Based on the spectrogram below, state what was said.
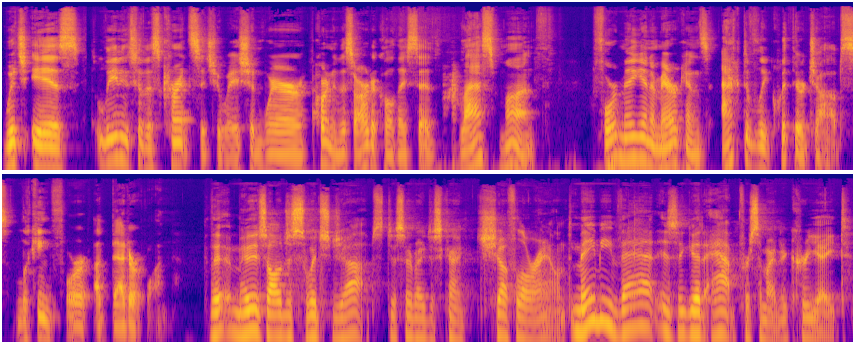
which is leading to this current situation where, according to this article, they said last month, 4 million Americans actively quit their jobs looking for a better one. Maybe it's all just switch jobs, just everybody just kind of shuffle around. Maybe that is a good app for somebody to create.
